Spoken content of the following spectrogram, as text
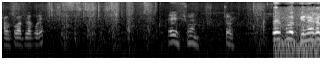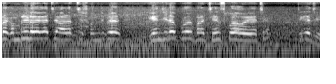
হালকা পাতলা করে। এই শুন চল। পুরো কেনাকাটা কমপ্লিট হয়ে গেছে আর হচ্ছে সন্দীপের গেঞ্জিটা পুরো মানে চেঞ্জ করা হয়ে গেছে। ঠিক আছে?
